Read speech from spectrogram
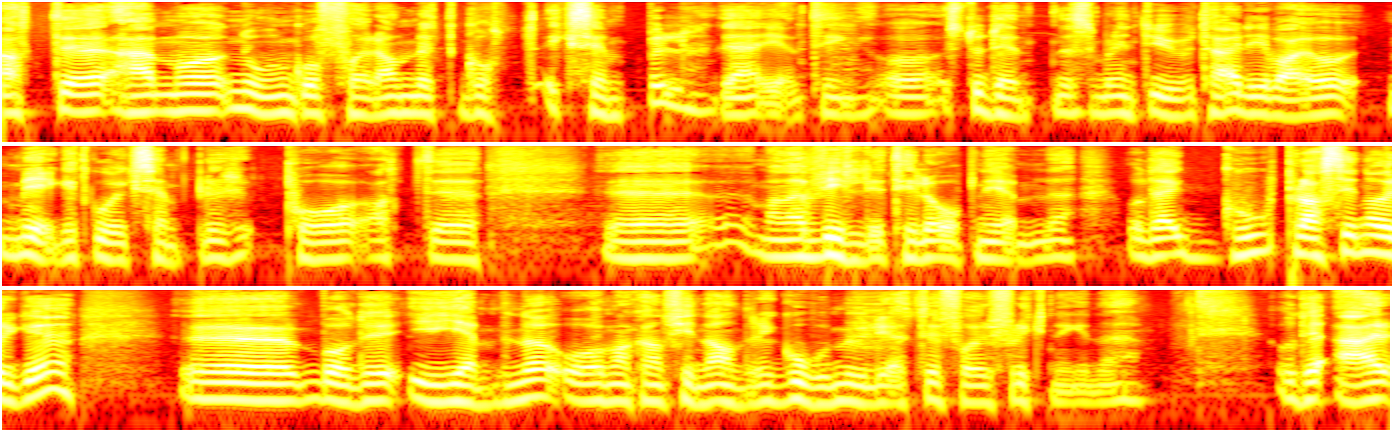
at uh, her må noen gå foran med et godt eksempel. Det er én ting. Og studentene som ble intervjuet her, de var jo meget gode eksempler på at uh, man er villig til å åpne hjemmene. Og det er god plass i Norge. Både i hjemmene og man kan finne andre gode muligheter for flyktningene. Og det er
